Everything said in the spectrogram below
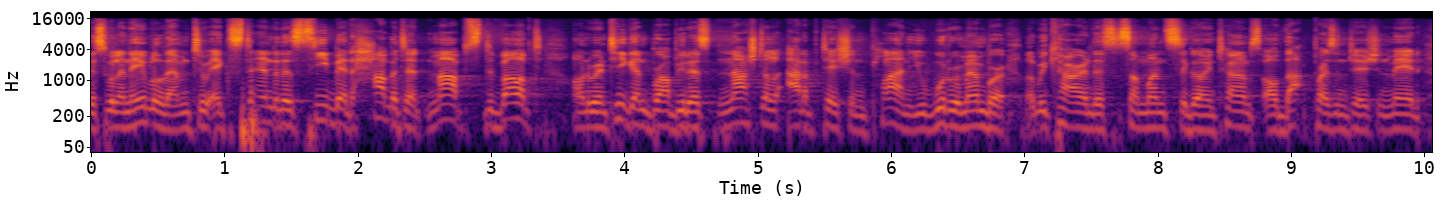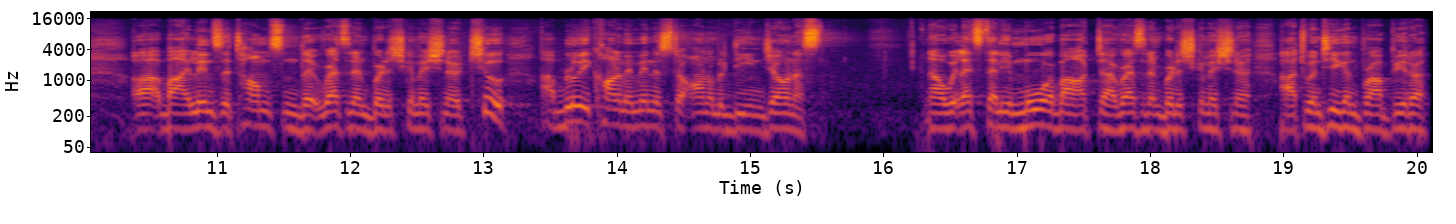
This will enable them to extend the seabed habitat maps developed under Antigua and Barbuda's National Adaptation Plan. You would remember that we carried this some months ago in terms of that presentation made uh, by Lindsay Thompson, the resident British Commissioner, to uh, Blue Economy Minister Honorable Dean Jonas. Now, let's tell you more about uh, resident British Commissioner uh, to Antigua and Barbuda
